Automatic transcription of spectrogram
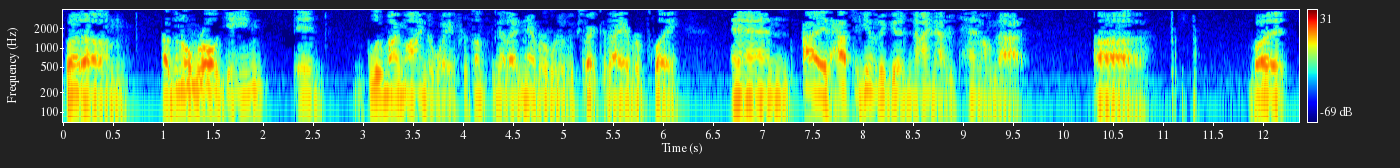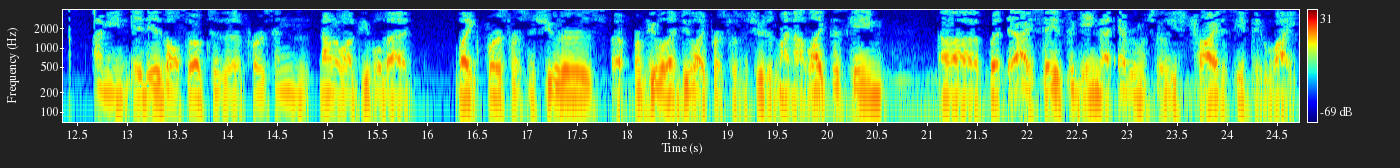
But um, as an overall game, it blew my mind away for something that I never would have expected I ever play. And I'd have to give it a good 9 out of 10 on that. Uh, but, I mean, it is also up to the person. Not a lot of people that like first person shooters, uh, or people that do like first person shooters might not like this game. Uh, but I say it's a game that everyone should at least try to see if they like.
